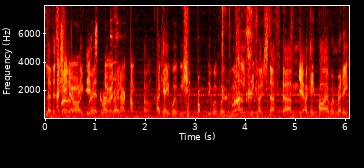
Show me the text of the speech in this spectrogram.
let us Actually, go. no, okay, we're at the right lower than our range. combat. Okay, well, we should probably we're, we're, we're easily close enough. Um, Yeah. Okay, fire when ready.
